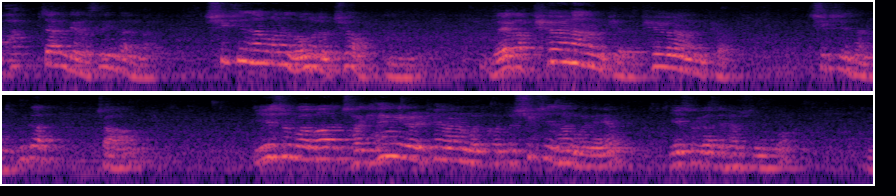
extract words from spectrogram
확장돼서 쓰인다는 거야. 식신상관은 너무 좋죠. 내가 표현하는 표죠. 표현하는 표. 식신상관. 그러니까 자 예술가가 자기 행위를 표현하는 것 그것도 식신상관이에요. 예술가들 할수 있는 거. 음.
